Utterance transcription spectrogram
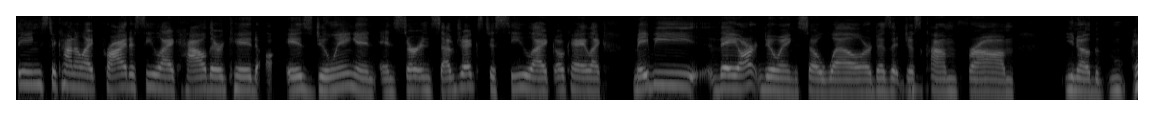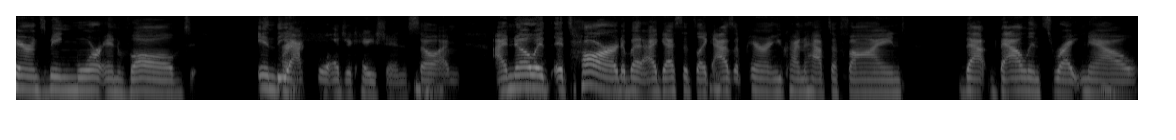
things to kind of like pry to see like how their kid uh, is doing in in certain subjects to see like okay, like maybe they aren't doing so well or does it just mm. come from you know the parents being more involved in the right. actual education. So mm-hmm. I'm I know it, it's hard, but I guess it's like mm-hmm. as a parent, you kind of have to find that balance right mm-hmm. now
